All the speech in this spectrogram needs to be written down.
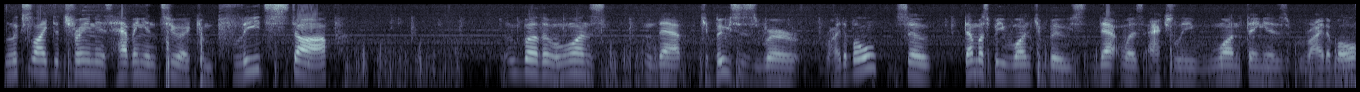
looks like the train is having into a complete stop but the ones that cabooses were rideable, so that must be one caboose that was actually one thing is rideable.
